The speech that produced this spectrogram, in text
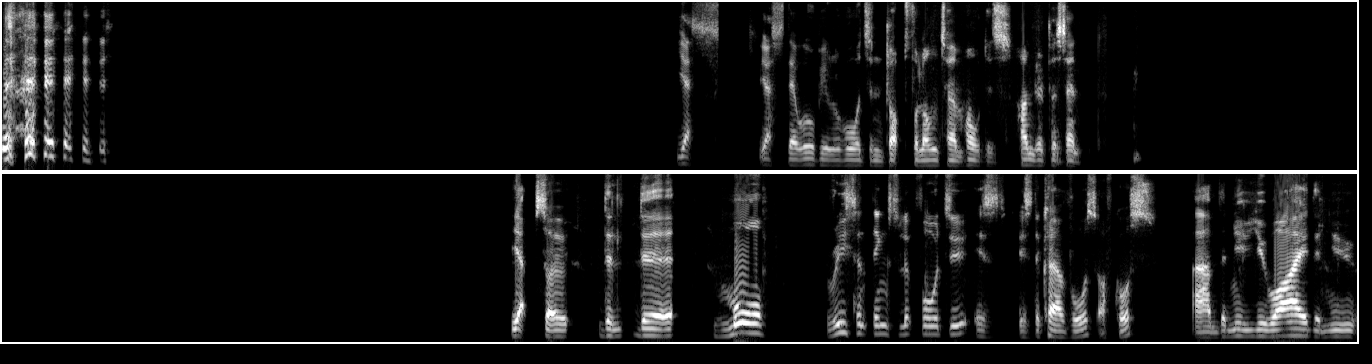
Yes, yes, there will be rewards and drops for long term holders, 100%. Yep. So the the more recent things to look forward to is is the curve wars, of course. Um, the new UI, the new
